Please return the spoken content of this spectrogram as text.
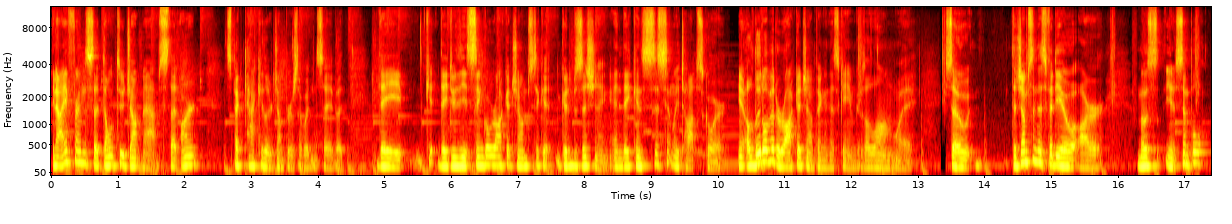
You know, I have friends that don't do jump maps that aren't spectacular jumpers, I wouldn't say, but they they do these single rocket jumps to get good positioning, and they consistently top score. You know, a little bit of rocket jumping in this game goes a long way. So the jumps in this video are most you know simple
